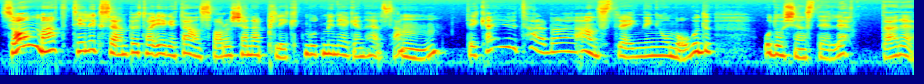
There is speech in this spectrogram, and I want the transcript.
Som att till exempel ta eget ansvar och känna plikt mot min egen hälsa. Mm. Det kan ju tarva ansträngning och mod och då känns det lättare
